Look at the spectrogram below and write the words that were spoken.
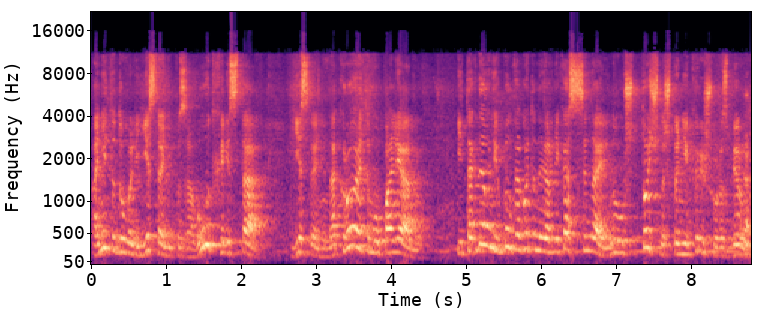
Они-то думали, если они позовут Христа, если они накроют ему поляну, и тогда у них был какой-то наверняка сценарий, ну уж точно, что не крышу разберут.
